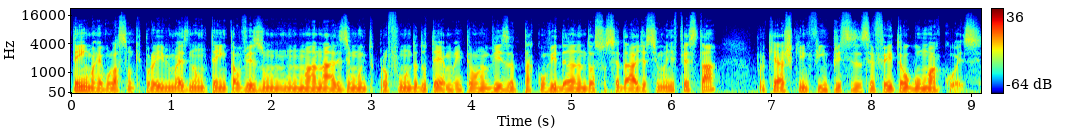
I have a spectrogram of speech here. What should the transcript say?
tem uma regulação que proíbe, mas não tem talvez um, uma análise muito profunda do tema. Então a Anvisa está convidando a sociedade a se manifestar, porque acho que, enfim, precisa ser feita alguma coisa.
